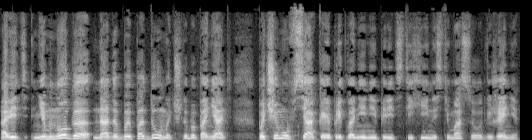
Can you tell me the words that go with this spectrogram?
А ведь немного надо бы подумать, чтобы понять, почему всякое преклонение перед стихийностью массового движения,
